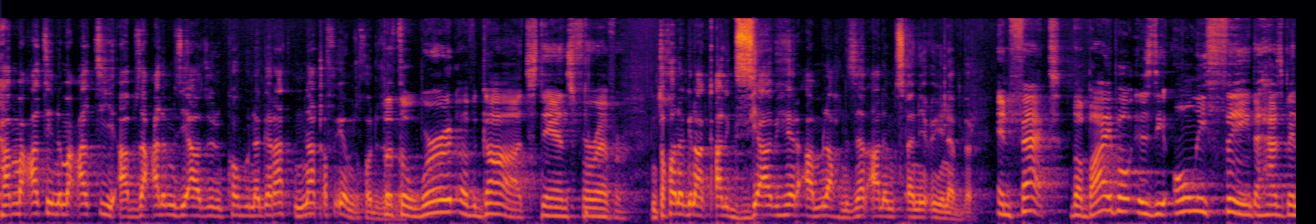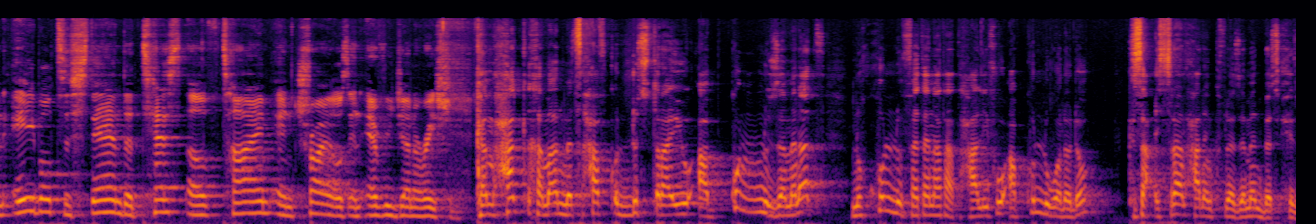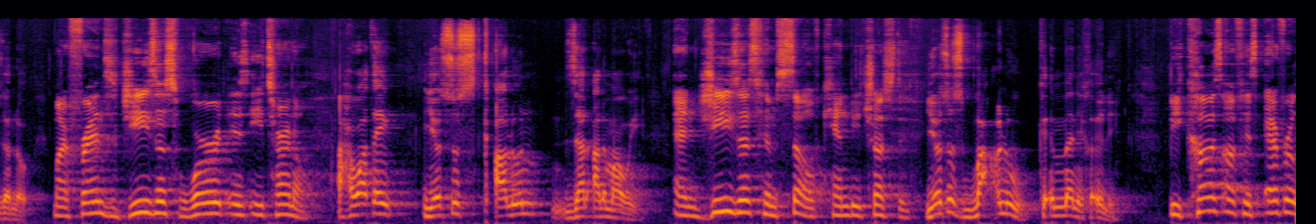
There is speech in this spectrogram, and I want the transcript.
ካብ መዓልቲ ንመዓልቲ ኣብዛ ዓለም እዚኣ ዝርከቡ ነገራት እናጠፍ እዮም ዝከ እንተኾነ ግና ካል እግዚኣብሄር ኣምላኽ ንዘለዓለም ፀኒዑ ይነብር ከም ሓቂ ከማን መፅሓፍ ቅዱስ ጥራዩ ኣብ ኩሉ ዘመናት ንኩሉ ፈተናታት ሓሊፉ ኣብ ኩሉ ወለዶ ክሳብ 20ራ 1 ክፍ ዘመን በ ዘለው ማ ስ ና ኣሕዋተይ የሱስ ቃሉን ዘለኣለማዊእ ስ የሱስ በዕሉ ክእመን ይኽእልእዩ ካ ር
